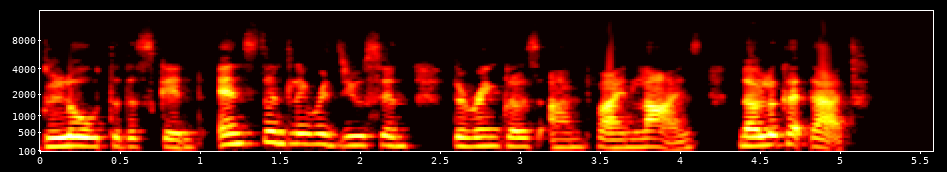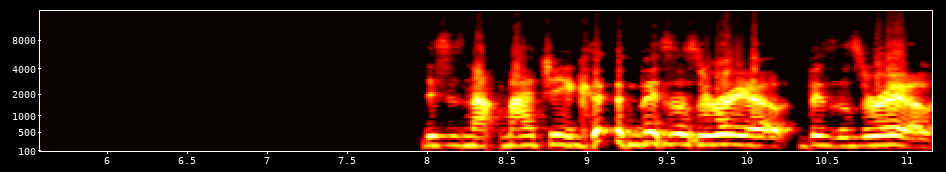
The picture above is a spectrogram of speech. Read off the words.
glow to the skin, instantly reducing the wrinkles and fine lines. Now look at that. This is not magic. this is real. This is real.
